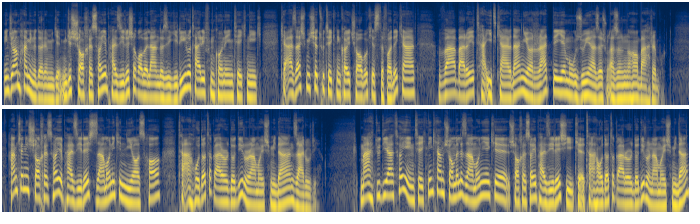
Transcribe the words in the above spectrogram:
اینجا هم همینو داره میگه. میگه شاخص های پذیرش قابل اندازه‌گیری رو تعریف می‌کنه این تکنیک که ازش میشه تو تکنیک های چابک استفاده کرد و برای تایید کردن یا رد یه موضوعی ازش از اونها بهره برد. همچنین شاخص های پذیرش زمانی که نیازها تعهدات قراردادی رو نمایش میدن ضروریه محدودیت های این تکنیک هم شامل زمانیه که شاخص های پذیرشی که تعهدات قراردادی رو نمایش میدن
